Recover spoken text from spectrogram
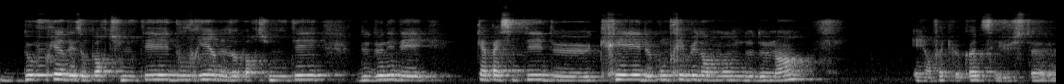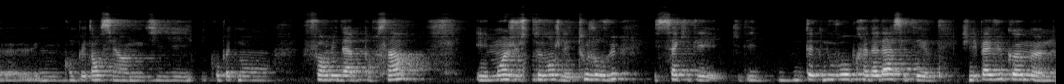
d'offrir des opportunités, d'ouvrir des opportunités, de donner des capacités de créer, de contribuer dans le monde de demain. Et en fait, le code, c'est juste euh, une compétence et un outil complètement formidable pour ça. Et moi, justement, je l'ai toujours vu. Et c'est ça qui était, peut-être nouveau auprès d'Ada. C'était, je ne l'ai pas vu comme euh,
